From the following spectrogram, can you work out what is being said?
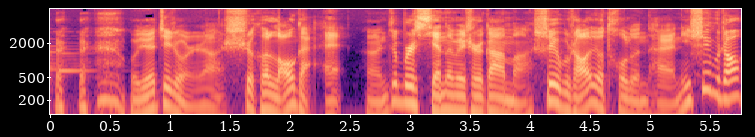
我觉得这种人啊，适合劳改。嗯，这不是闲的没事干吗？睡不着就偷轮胎，你睡不着，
